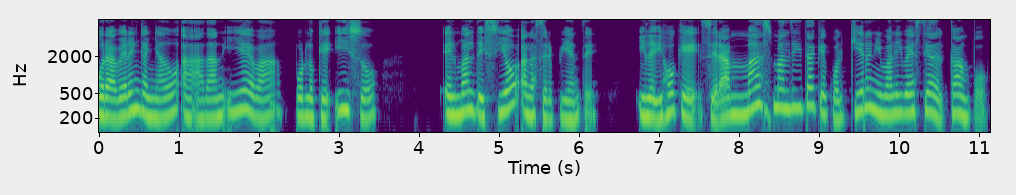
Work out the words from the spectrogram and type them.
por haber engañado a Adán y Eva por lo que hizo, él maldició a la serpiente y le dijo que será más maldita que cualquier animal y bestia del campo,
